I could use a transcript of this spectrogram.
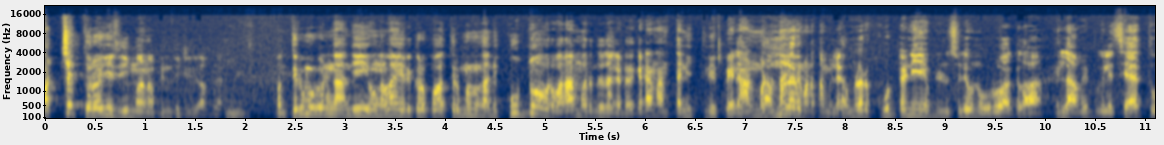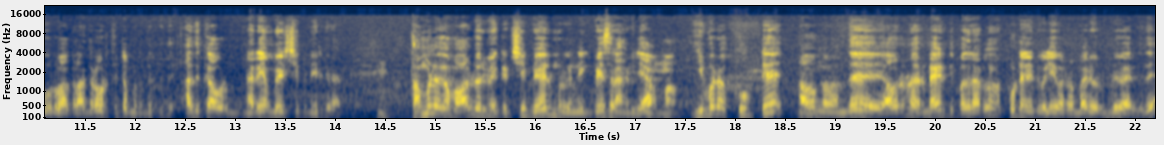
பச்சை துரோகி சீமான் அப்படின்னு திட்டிருக்காப்ல. இப்போ திருமுருகன் காந்தி இவங்க எல்லாம் இருக்கிறப்போ திருமுருகன் காந்தி கூப்பிட்டும் அவர் வராம இருந்ததா கேட்டா நான் தனித்து நிற்பேன். நான் தமிழர் தமிழ் தமிழர் கூட்டணி அப்படின்னு சொல்லி ஒண்ணு உருவாக்கலாம். எல்லா அமைப்புகளையும் சேர்த்து உருவாக்கலாங்கிற ஒரு திட்டம் இருந்திருக்குது. அதுக்கு அவர் நிறைய முயற்சி பண்ணியிருக்கிறார். தமிழக வாழ்வுரிமை கட்சி வேல்முருகன் இன்னைக்கு பேசுறாங்க இல்லையா? இவரை கூப்பிட்டு அவங்க வந்து அவர் ரெண்டாயிரத்தி பதினாறுல கூட்டணி வெளியே வர்ற மாதிரி ஒரு முடிவா இருக்குது.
